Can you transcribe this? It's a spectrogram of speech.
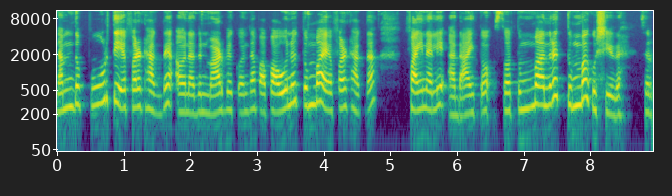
ನಮ್ದು ಪೂರ್ತಿ ಎಫರ್ಟ್ ಹಾಕ್ದೆ ಅವನು ಅದನ್ನ ಮಾಡಬೇಕು ಅಂತ. ಪಾಪ ಅವನು ತುಂಬಾ ಎಫರ್ಟ್ ಹಾಕ್ದ. ಫೈನಲಿ ಅದಾಯ್ತು. ಸೊ ತುಂಬಾ ಅಂದ್ರೆ ತುಂಬಾ ಖುಷಿ ಇದೆ. ಸರ್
